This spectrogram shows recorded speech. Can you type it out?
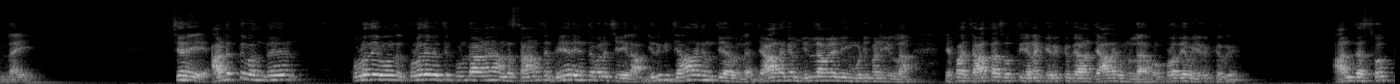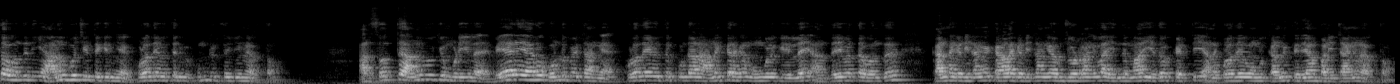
இல்லை. சரி அடுத்து வந்து குலதெய்வம் குலதெய்வத்துக்கு உண்டான அந்த ஸ்தானத்தை வேற எந்த வேலை செய்யலாம். இதுக்கு ஜாதகம் தேவையில்லை. ஜாதகம் இல்லாமலே நீங்க முடிவு பண்ணிக்கலாம். எப்பா தாத்தா சொத்து எனக்கு இருக்குது ஆனால் ஜாதகம் இல்லை அப்போ குலதெய்வம் இருக்குது. அந்த சொத்தை வந்து நீங்க அனுபவிச்சுட்டு இருக்கீங்க. குலதெய்வத்தை நீங்க கும்பிட்டு இருக்கீங்கன்னு அர்த்தம். அந்த சொத்து அனுபவிக்க முடியல. வேற யாரோ கொண்டு போயிட்டாங்க. குலதெய்வத்துக்கு உண்டான அனுக்கிரகம் உங்களுக்கு இல்லை. அந்த தெய்வத்தை வந்து கண்ணை கட்டிட்டாங்க காலை கட்டிட்டாங்க அப்படின்னு சொல்றாங்களா? இந்த மாதிரி ஏதோ கட்டி அந்த குலதெய்வம் உங்களுக்கு கண்ணுக்கு தெரியாம பண்ணிட்டாங்கன்னு அர்த்தம்.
